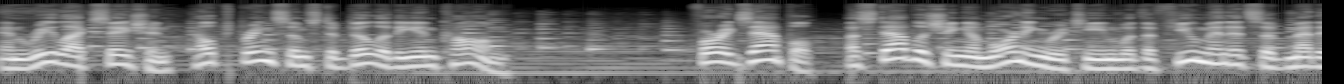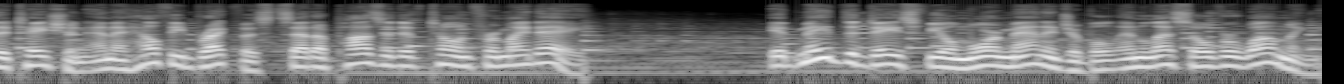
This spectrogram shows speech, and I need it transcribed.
and relaxation helped bring some stability and calm. For example, establishing a morning routine with a few minutes of meditation and a healthy breakfast set a positive tone for my day. It made the days feel more manageable and less overwhelming.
